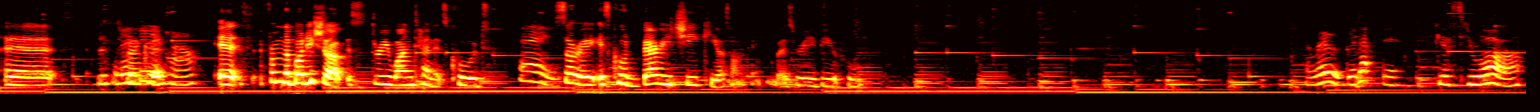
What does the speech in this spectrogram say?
can Uh, let's I do it It's from the Body Shop. It's three one ten. It's called. Hey. Sorry, it's called Berry Cheeky or something, but it's really beautiful. I'm very good at this. Yes, you are.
